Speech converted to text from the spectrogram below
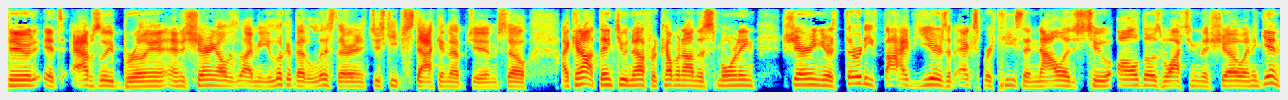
Dude, it's absolutely brilliant. And sharing all this, I mean, you look at that list there and it just keeps stacking up, Jim. So I cannot thank you enough for coming on this morning, sharing your 35 years of expertise and knowledge to all those watching the show. And again,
